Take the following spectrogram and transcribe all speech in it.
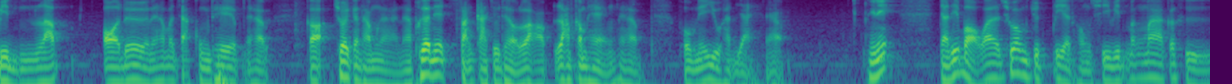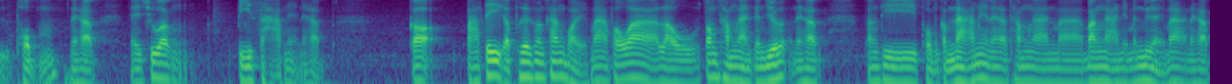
บินรับออเดอร์นะครับมาจากกรุงเทพนะครับ ก็ช่วยกันทำงานนะเพื่อนนี่สังกัดอยู่แถวรามรามคำแหงนะครับ ผมนี่อยู่หัดใหญ่นะครับ ทีนี้อย่างที่บอกว่าช่วงจุดเปลี่ยนของชีวิตมาก ๆ ก็คือผมนะครับ ในช่วงปีสามเนี่ยนะครับ ก็ปาร์ตี้กับเพื่อนค่อนข้างบ่อยมาก เพราะว่าเราต้องทำงานกันเยอะนะครับ บางทีผมกับน้ำเนี่ยนะครับทำงานมาบางงานเนี่ยมันเหนื่อยมากนะครับ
